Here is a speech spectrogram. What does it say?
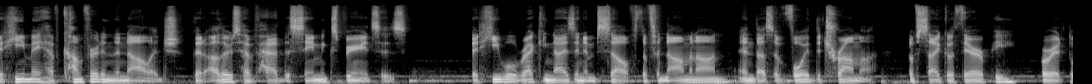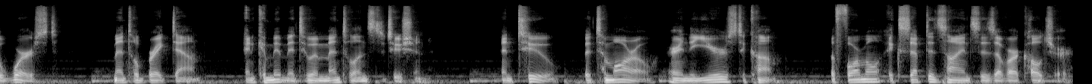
that he may have comfort in the knowledge that others have had the same experiences, that he will recognize in himself the phenomenon and thus avoid the trauma of psychotherapy or, at the worst, mental breakdown and commitment to a mental institution. And two, that tomorrow or in the years to come, the formal accepted sciences of our culture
